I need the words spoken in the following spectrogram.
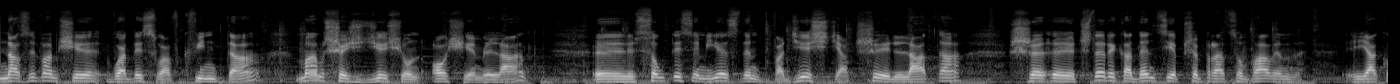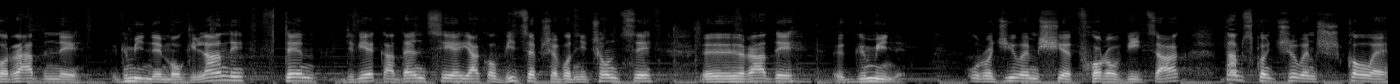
Nazywam się Władysław Kwinta, mam 68 lat. y, Sołtysem jestem 23 lata. Y, Cztery kadencje przepracowałem jako radny gminy Mogilany, w tym dwie kadencje jako wiceprzewodniczący y, Rady Gminy. Urodziłem się w Chorowicach, tam skończyłem szkołę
